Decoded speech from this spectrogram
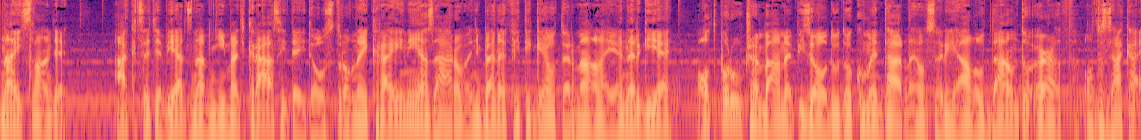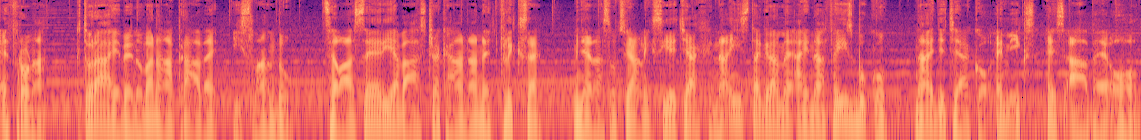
Na Islande. Ak chcete viac navnímať krásy tejto ostrovnej krajiny a zároveň benefity geotermálnej energie, odporúčam vám epizódu dokumentárneho seriálu Down to Earth od Zaka Efrona, ktorá je venovaná práve Islandu. Celá séria vás čaká na Netflixe. Mňa na sociálnych sieťach, na Instagrame aj na Facebooku nájdete ako MXSABO.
